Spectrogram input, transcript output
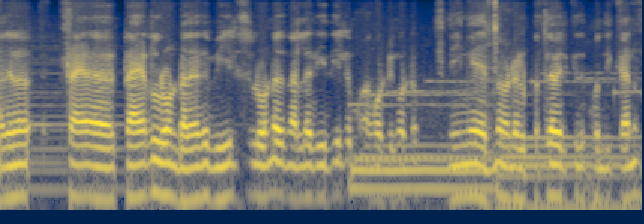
അതിന് ടയറിലുണ്ട് അതായത് വീൽസിലുണ്ട്. അത് നല്ല രീതിയിൽ അങ്ങോട്ടും ഇങ്ങോട്ടും നീങ്ങിയായിരുന്നു അതുകൊണ്ട് എളുപ്പത്തിൽ അവർക്ക് ഇത് പൊന്തിക്കാനും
